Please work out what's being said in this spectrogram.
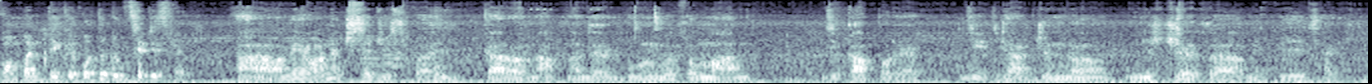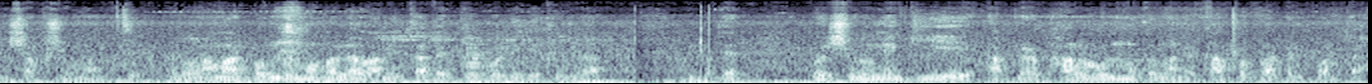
কোম্পানি থেকে কতটুকু স্যাটিসফাই আমি অনেক স্যাটিসফাই কারণ আপনাদের গুণগত মান যে কাপড়ের যার জন্য নিশ্চয়তা আমি পেয়ে থাকি সবসময়। এবং আমার বন্ধু মহলেও আমি তাদেরকে বলি যে তোমরা ওই শোরুমে গিয়ে আপনার ভালো উন্নত মানের কাপড় পাবেন পর্দার।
